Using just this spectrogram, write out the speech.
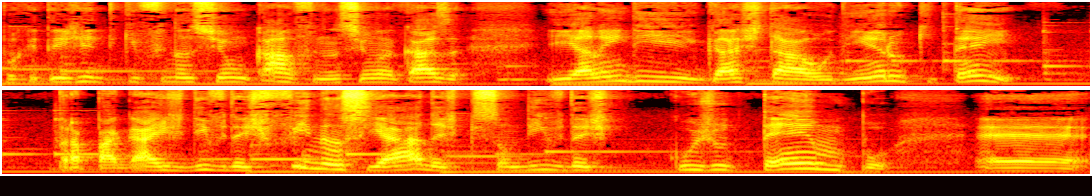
porque tem gente que financiou um carro, financiou uma casa e além de gastar o dinheiro que tem para pagar as dívidas financiadas, que são dívidas cujo tempo é,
